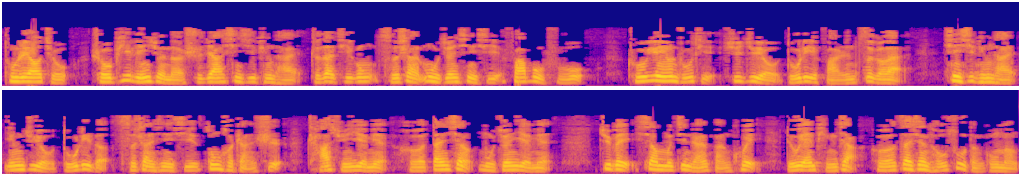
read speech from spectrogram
通知要求，首批遴选的十家信息平台旨在提供慈善募捐信息发布服务，除运营主体需具有独立法人资格外。信息平台应具有独立的慈善信息综合展示、查询页面和单项募捐页面，具备项目进展反馈、留言评价和在线投诉等功能。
